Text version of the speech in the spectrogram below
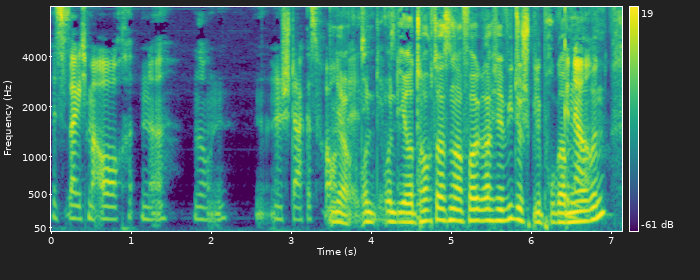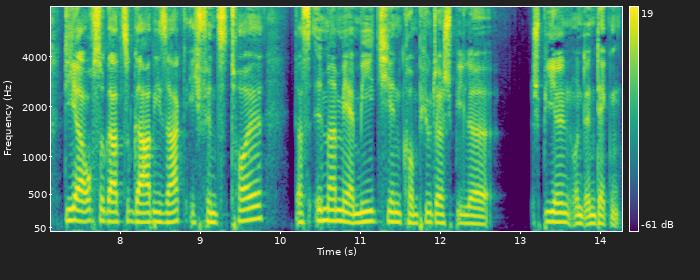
Ist, sage ich mal, auch eine, so ein, ein starkes Frauenbild. Ja, und, und ihre Tochter ist eine erfolgreiche Videospielprogrammiererin, genau. die ja auch sogar zu Gabi sagt, ich find's toll, dass immer mehr Mädchen Computerspiele spielen und entdecken.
